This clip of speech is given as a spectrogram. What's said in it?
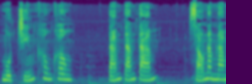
1900 888 655.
